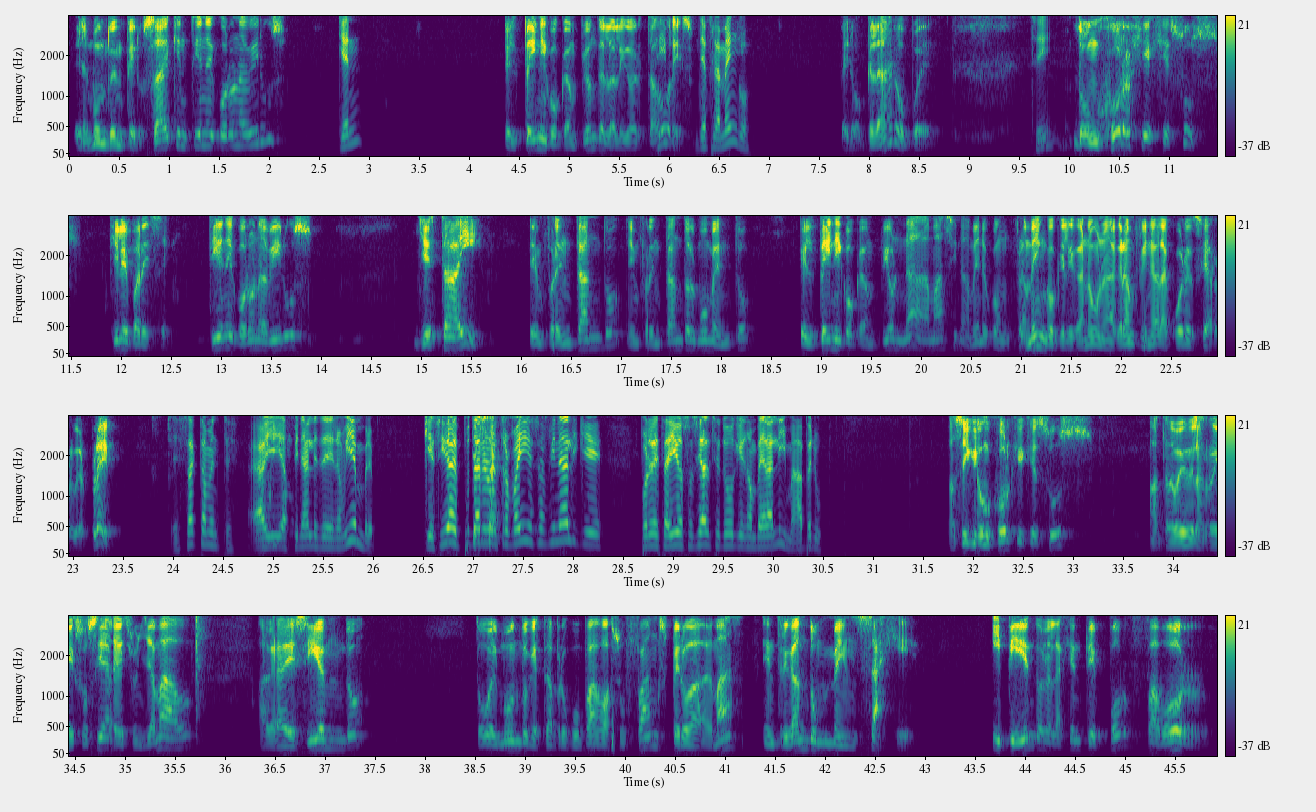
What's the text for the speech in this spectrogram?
el mundo entero. ¿Sabe quién tiene coronavirus? ¿Quién? El técnico campeón de la Libertadores. de Flamengo. Pero claro, pues. Sí. Don Jorge Jesús, ¿qué le parece? Tiene coronavirus y está ahí, enfrentando, enfrentando el momento, el técnico campeón nada más y nada menos con Flamengo, que le ganó una gran final, acuérdense, a River Plate. Exactamente, ahí a finales de noviembre. Que se iba a disputar en nuestro país esa final y que por el estallido social se tuvo que cambiar a Lima, a Perú. Así que don Jorge Jesús, a través de las redes sociales, ha hecho un llamado agradeciendo todo el mundo que está preocupado a sus fans, pero además entregando un mensaje y pidiéndole a la gente, por favor,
